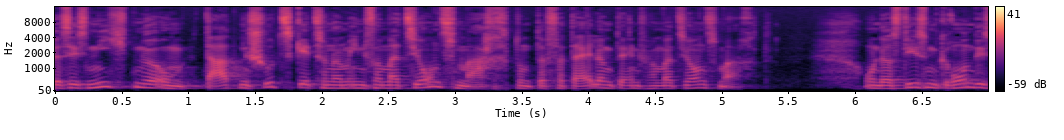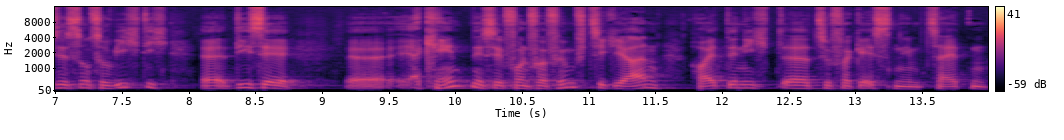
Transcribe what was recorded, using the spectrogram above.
dass es nicht nur um Datenschutz geht, sondern um Informationsmacht und der Verteilung der Informationsmacht. Und aus diesem Grund ist es so wichtig, äh, diese äh, Erkenntnisse von vor 50 Jahren heute nicht äh, zu vergessen in Zeiten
